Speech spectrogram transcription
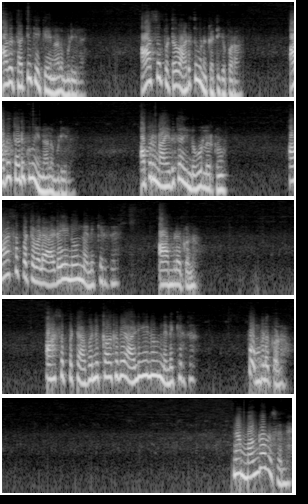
அதை தட்டி கேட்க என்னால முடியல. ஆசைப்பட்டவ அடுத்தவனை கட்டிக்க போறா. அதை தடுக்கவும் என்னால முடியல. அப்புறம் நான் எதுக்கா இந்த ஊர்ல இருக்கணும்? ஆசைப்பட்டவளை அடையணும்னு நினைக்கிறது ஆம்பளை குணம். ஆசைப்பட்ட அவனுக்காகவே அழியணும்னு நினைக்கிறது பொம்பளை குணம். நான் மங்காவை சொன்னேன்.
